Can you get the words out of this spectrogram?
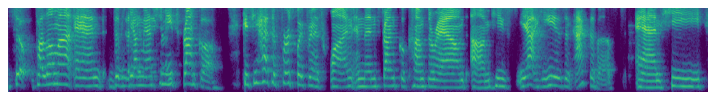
So Paloma and the young man she meets Franco because she has her first boyfriend is Juan, and then Franco comes around. Um, he's yeah, he is an activist, and he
